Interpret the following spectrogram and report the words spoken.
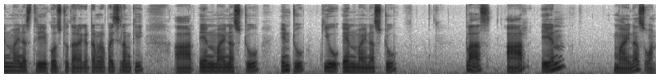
n minus three equals to তার আগেটা আমরা পাইছিলাম কি? R n minus two into q n minus two plus r n minus one.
